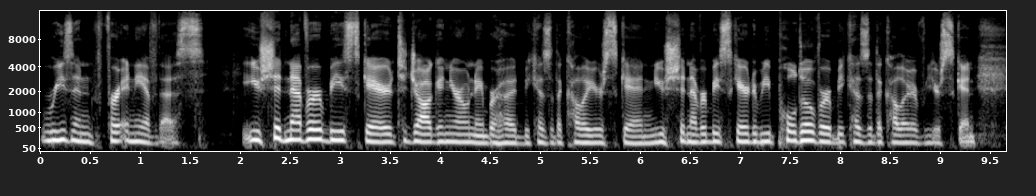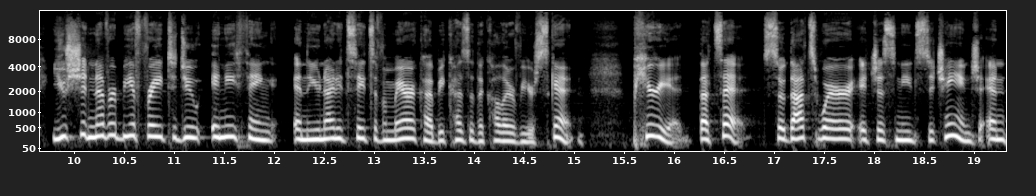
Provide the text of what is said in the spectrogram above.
reason for any of this. You should never be scared to jog in your own neighborhood because of the color of your skin. You should never be scared to be pulled over because of the color of your skin. You should never be afraid to do anything in the United States of America because of the color of your skin. Period. That's it. So that's where it just needs to change. And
